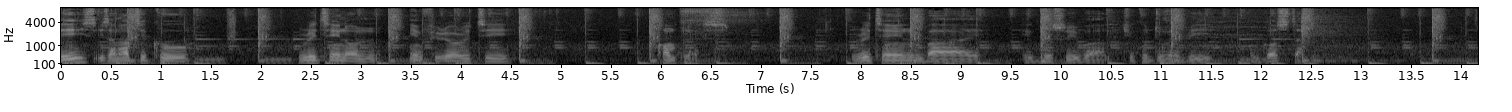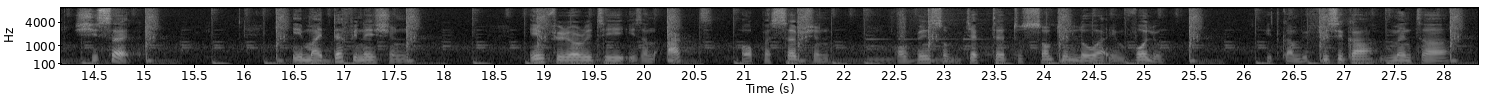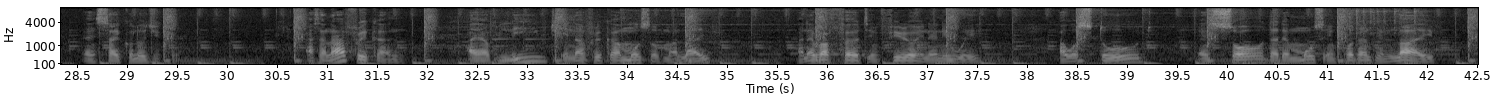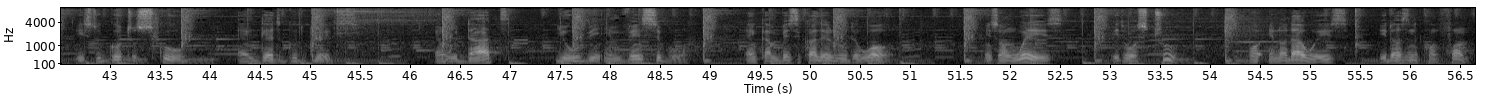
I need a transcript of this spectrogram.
This is an article written on inferiority complex, written by Igbosuiba Chukwudumebi Augusta. She said, In my definition, inferiority is an act or perception of being subjected to something lower in volume. It can be physical, mental, and psychological. As an African, I have lived in Africa most of my life. I never felt inferior in any way. I was told and saw that the most important in life is to go to school and get good grades. And with that, you will be invincible and can basically rule the world. In some ways, it was true, but in other ways, it doesn't conform.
